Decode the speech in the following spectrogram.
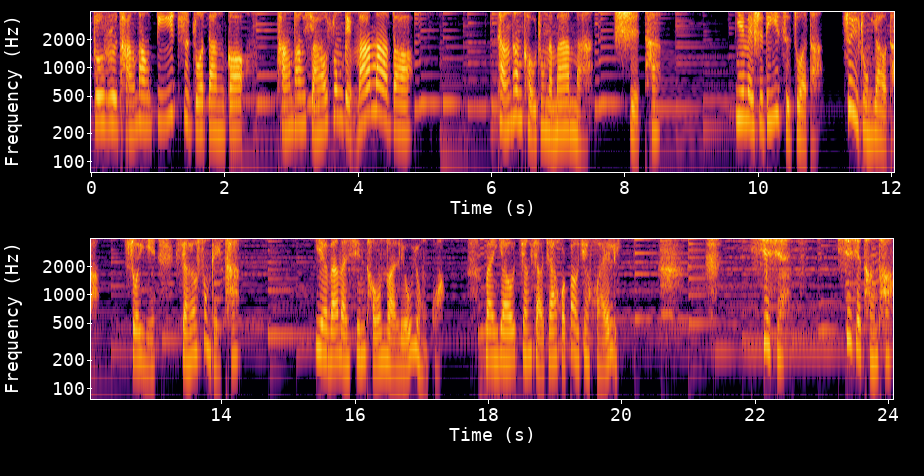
这是糖糖第一次做蛋糕，糖糖想要送给妈妈的。糖糖口中的妈妈是他，因为是第一次做的，最重要的，所以想要送给他。叶婉婉心头暖流涌过。弯腰将小家伙抱进怀里，谢谢，谢谢糖糖，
